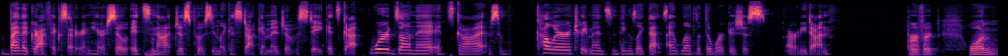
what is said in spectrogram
by the graphics that are in here. So it's mm-hmm. not just posting like a stock image of a steak. It's got words on it. It's got some color treatments and things like that. I love that the work is just already done. Perfect. One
